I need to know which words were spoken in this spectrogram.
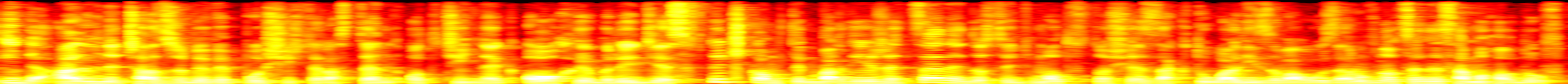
idealny czas, żeby wypuścić teraz ten odcinek o hybrydzie z wtyczką, tym bardziej, że ceny dosyć mocno się zaktualizowały, zarówno ceny samochodów,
